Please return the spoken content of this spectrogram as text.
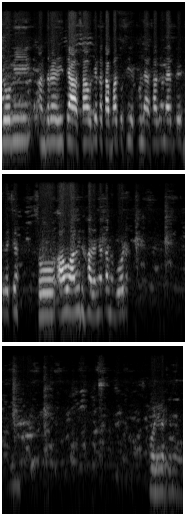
ਜੋ ਵੀ ਅੰਦਰ ਇਤਿਹਾਸ ਆ, ਉਹਦੀਆਂ ਕਿਤਾਬਾਂ ਤੁਸੀਂ ਇੱਥੋਂ ਲੈ ਸਕਦੇ ਹੋ ਲਾਇਬ੍ਰੇਰੀ ਦੇ ਵਿੱਚ। ਸੋ ਆਓ ਆ ਵੀ ਦਿਖਾ ਦਿੰਦੇ ਆ ਤੁਹਾਨੂੰ ਬੋਰਡ। ਹੌਲੀ ਕਰਕੇ ਦਿਖਾਓ।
